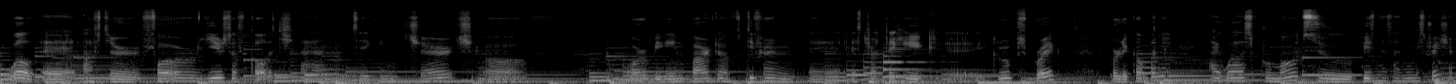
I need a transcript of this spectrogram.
Well, uh, after four years of college and taking charge of or being part of different uh, strategic groups project for the company, I was promoted to business administration.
